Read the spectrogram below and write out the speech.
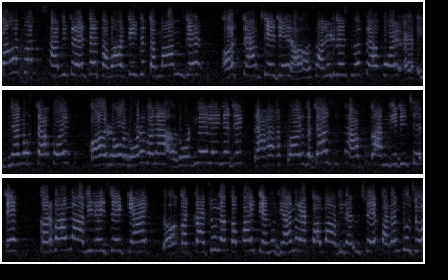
મહત્વ સાબિત રહેશે. સવારથી જ તમામ જે સ્ટાફ છે, જે સોલિડ વેસ્ટ નો સ્ટાફ હોય ઇજનેરનો સ્ટાફ હોય રોડ બના, રોડને લઈને જે સ્ટાફ હોય, બધા જ સ્ટાફ કામગીરી છે તે કરવામાં આવી રહી છે. ક્યાંય કટકાચું ન કપાય તેનું ધ્યાન રાખવામાં આવી રહ્યું છે. પરંતુ જો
